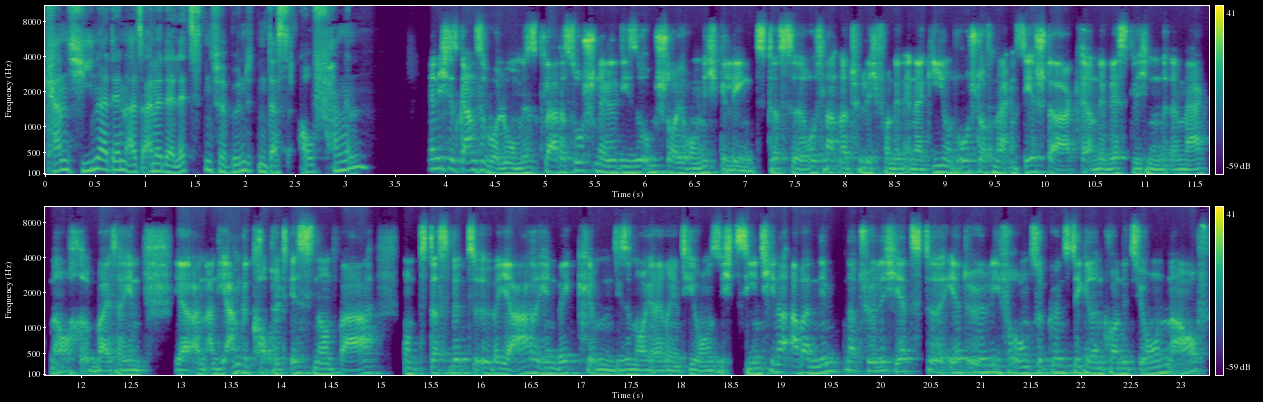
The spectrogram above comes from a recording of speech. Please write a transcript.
Kann China denn als einer der letzten Verbündeten das auffangen? Nicht das ganze Volumen. Es ist klar, dass so schnell diese Umsteuerung nicht gelingt, dass äh, Russland natürlich von den Energie- und Rohstoffmärkten sehr stark an den westlichen äh, Märkten auch äh, weiterhin ja an, an die angekoppelt ist ne, und war. Und das wird über Jahre hinweg ähm, diese neue Orientierung sich ziehen. China aber nimmt natürlich jetzt äh, Erdöllieferungen zu günstigeren Konditionen auf.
